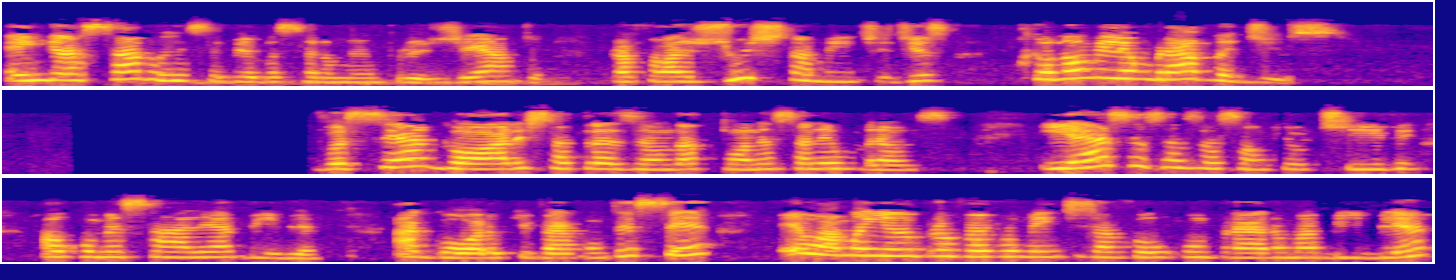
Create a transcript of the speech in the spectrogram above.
É engraçado receber você no meu projeto para falar justamente disso, porque eu não me lembrava disso. Você agora está trazendo à tona essa lembrança. E essa é sensação que eu tive ao começar a ler a Bíblia. Agora, o que vai acontecer? Eu amanhã provavelmente já vou comprar uma Bíblia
